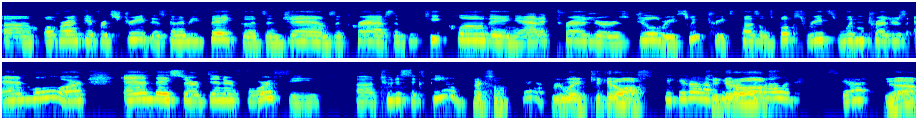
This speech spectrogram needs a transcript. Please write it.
um, over on Gifford Street, there's going to be baked goods and jams and crafts and boutique clothing, attic treasures, jewelry, sweet treats, puzzles, books, wreaths, wooden treasures, and more. And they serve dinner for a fee, uh, two to six p.m. Excellent. Yeah. Way, kick it off. Kick it off. Kick kick it off holidays. Yeah. Yeah,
